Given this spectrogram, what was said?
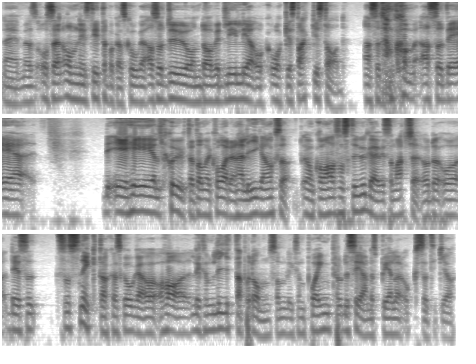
Nej, men, och sen om ni tittar på Karlskoga, alltså duon David Lilja och Åke Stakkestad. Alltså de kommer, alltså det är... Det är helt sjukt att de är kvar i den här ligan också. De kommer ha som stuga i vissa matcher. Och och det är så, så snyggt av Karlskoga att ha, liksom, lita på dem som liksom, poängproducerande spelare också tycker jag.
